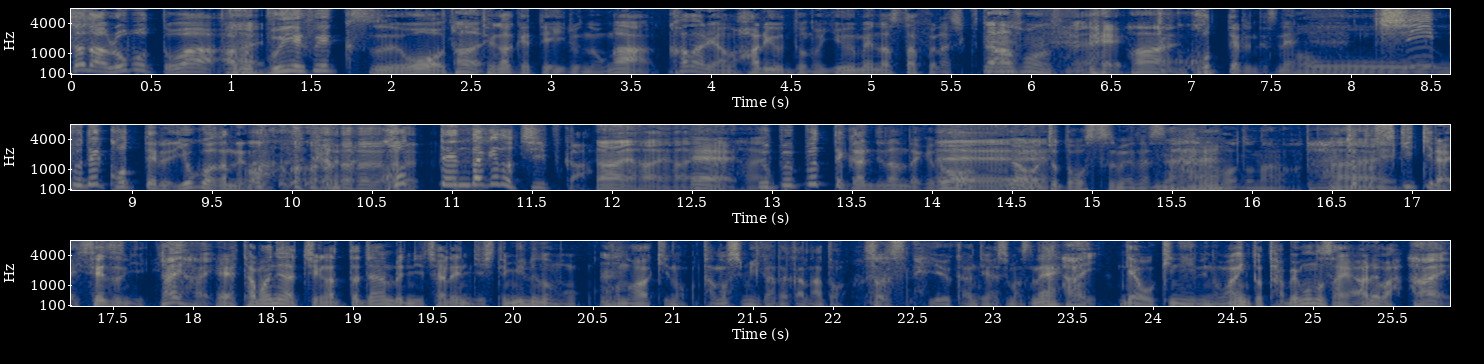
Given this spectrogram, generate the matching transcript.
ただロボットはあのはい VFX をはい手掛けているのがかなりあのハリウッドの有名なスタッフらしくて。あそうなんですえねえ結構凝ってるんですね。おチープで凝ってる。よくわかんないな。凝ってんだけどチープか。はいはいはいうぷぷって感じなんだけどちょっとおすすめです。ねなるほどなるほど。ねちょっと好き嫌いせずにはいはい。えーたまには違ったジャンルにチャレンジしてみるのもこの秋の楽しみ方かなと。そうですね。いう感じがしますね。はい。でお気に入りのワインと食べ物さえあればはい。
